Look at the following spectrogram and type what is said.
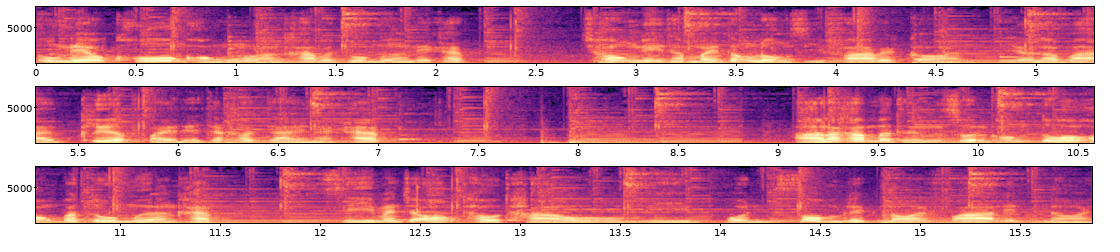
ตรงแนวโค้งของหลังคาประตูเมืองนี่ครับ ช่องนี้ทำไมต้องลงสีฟ้าไปก่อน เดี๋ยวระบายเคลือบไปเดี๋ยวจะเข้าใจนะครับเอาละครับมาถึงส่วนของตัวของประตูเมืองครับ สีมันจะออกเทาๆ มีปนส้มเล็กน้อยฟ้านิดหน่อย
